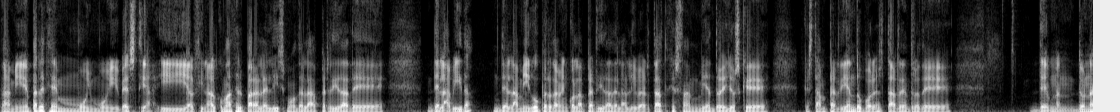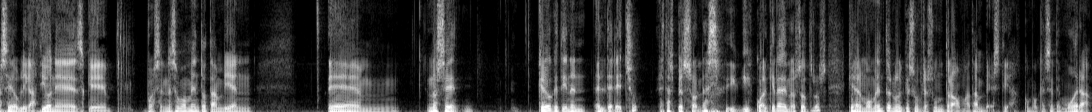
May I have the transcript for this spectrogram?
a mí me parece muy, muy bestia. Y al final, cómo hace el paralelismo de la pérdida de, de la vida del amigo, pero también con la pérdida de la libertad que están viendo ellos que, que están perdiendo por estar dentro de, de, una, de una serie de obligaciones que, pues en ese momento también, eh, no sé, creo que tienen el derecho estas personas y, cualquiera de nosotros que en el momento en el que sufres un trauma tan bestia, como que se te muera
